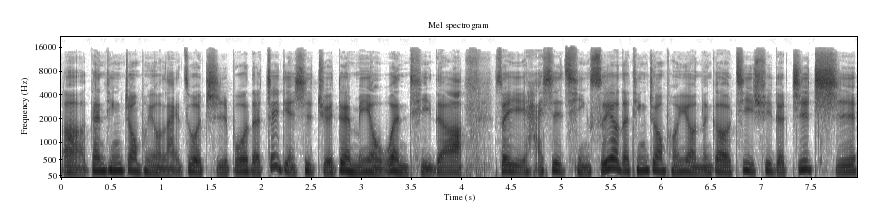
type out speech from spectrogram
呃跟听众朋友来做直播的，这点是绝对没有问题的啊！所以还是请所有的听众朋友能够继续的支持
